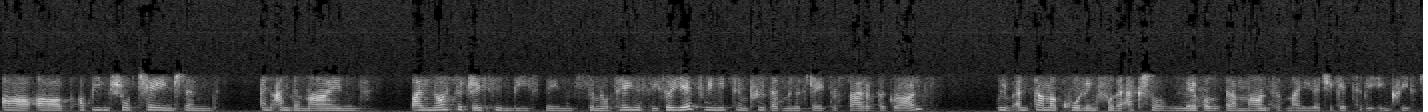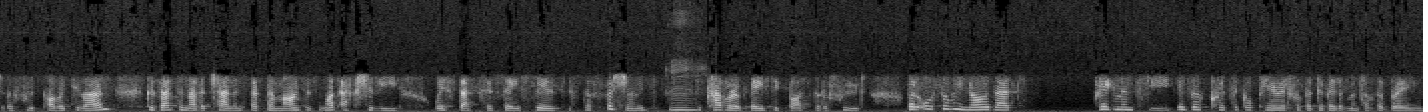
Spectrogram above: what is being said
are, are, are being shortchanged and, and undermined by not addressing these things simultaneously. So yes, we need to improve the administrative side of the grants. We've, and some are calling for the actual level, the amount of money that you get to be increased to the food poverty line, because that's another challenge, that the amount is not actually where Stats SA says is sufficient mm. to cover a basic basket of food. But also we know that pregnancy is a critical period for the development of the brain.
